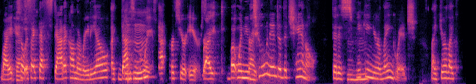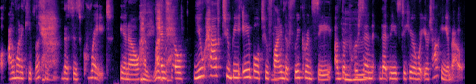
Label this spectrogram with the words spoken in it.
right? Yes. So it's like that static on the radio, like that's mm-hmm. noise, that hurts your ears. Right. But when you right. tune into the channel that is mm-hmm. speaking mm-hmm. your language, like you're like oh, i want to keep listening yeah. this is great you know and that. so you have to be able to find the frequency of the mm-hmm. person that needs to hear what you're talking about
